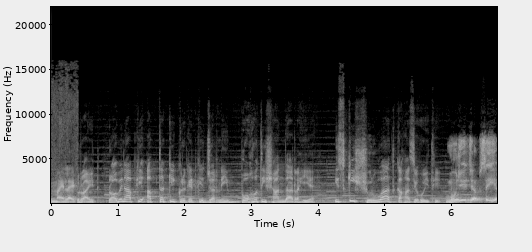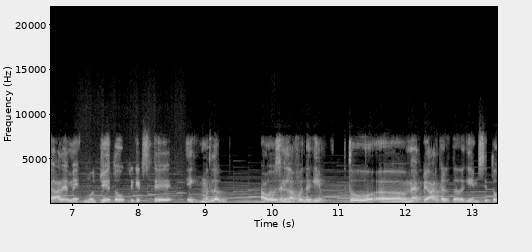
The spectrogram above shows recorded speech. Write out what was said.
in my life. Right Robin आपकी अब तक की क्रिकेट की जर्नी बहुत ही शानदार रही है इसकी शुरुआत कहां से हुई थी मुझे जब से याद है मैं- मुझे तो क्रिकेट से एक मतलब I was in love with the game तो अ, मैं प्यार करता था गेम से। तो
